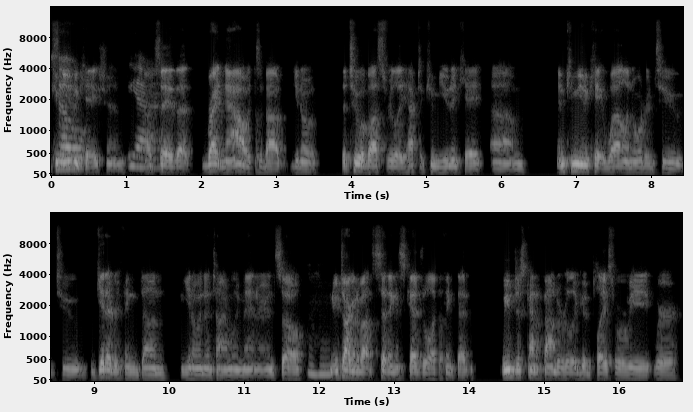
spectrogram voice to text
so- communication. yeah. I'd say that right now it's about, you know, the two of us really have to communicate um, and communicate well in order to to get everything done, you know, in a timely manner. And so Mhm. when you're talking about setting a schedule, I think that we've just kind of found a really good place where we we're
